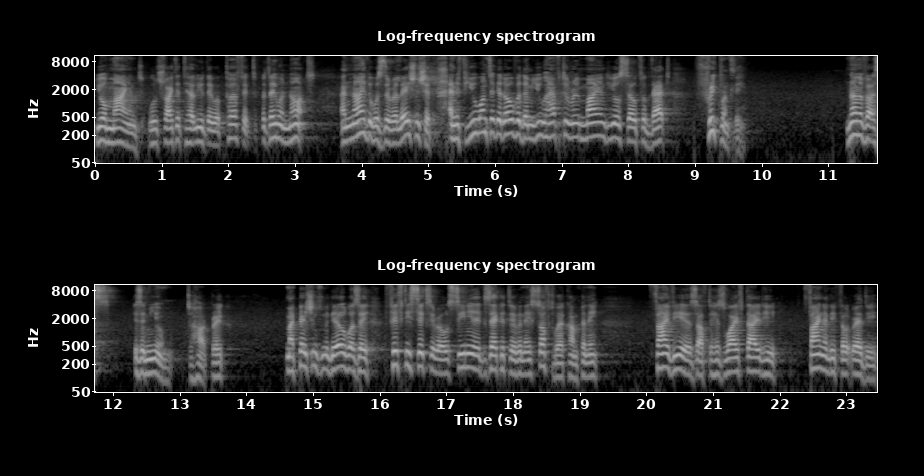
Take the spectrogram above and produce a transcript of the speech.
your mind will try to tell you they were perfect, but they were not. And neither was the relationship. And if you want to get over them, you have to remind yourself of that frequently. None of us is immune to heartbreak. My patient Miguel was a 56 year old senior executive in a software company. Five years after his wife died, he finally felt ready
